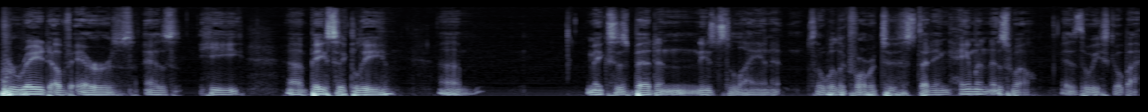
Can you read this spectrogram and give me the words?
parade of errors as he uh, basically um, makes his bed and needs to lie in it. So we'll look forward to studying Haman as well as the weeks go by.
